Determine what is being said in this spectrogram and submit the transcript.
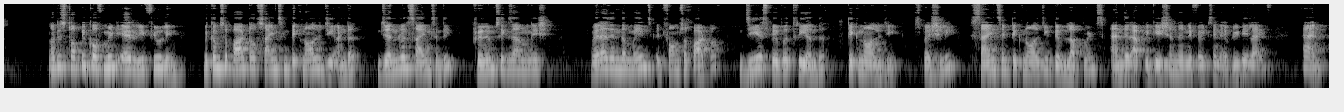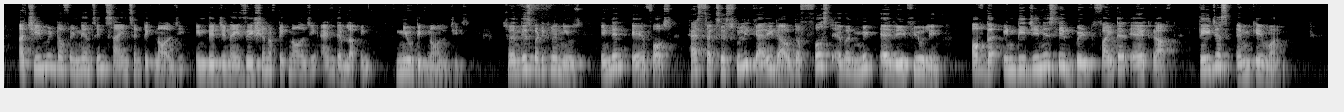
Now this topic of mid-air refueling becomes a part of science and technology under general science in the prelims examination whereas in the mains it forms a part of GS paper 3 under technology, especially science and technology developments and their application and effects in everyday life and achievement of Indians in science and technology, indigenization of technology and developing new technologies. So in this particular news, Indian Air Force has successfully carried out the first ever mid-air refueling of the indigenously built fighter aircraft Tejas Mk-1.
